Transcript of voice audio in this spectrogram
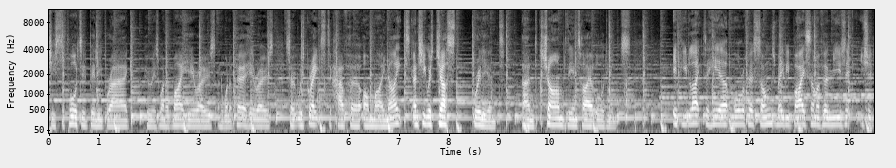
She supported Billy Bragg, who is one of my heroes and one of her heroes. So it was great to have her on my night. And she was just brilliant and charmed the entire audience. If you'd like to hear more of her songs, maybe buy some of her music, you should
